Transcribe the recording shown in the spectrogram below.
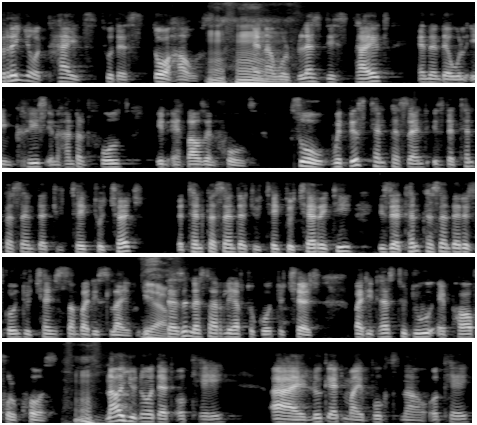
bring your tithes to the storehouse Mhm. and i will bless these tithes and then they will increase in hundredfolds in a thousandfolds so with this 10% is the 10% that you take to church the 10% that you take to charity is the 10% that is going to change somebody's life Yeah. it doesn't necessarily have to go to church but it has to do a powerful cause Hmm. now you know that okay i look at my books now okay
